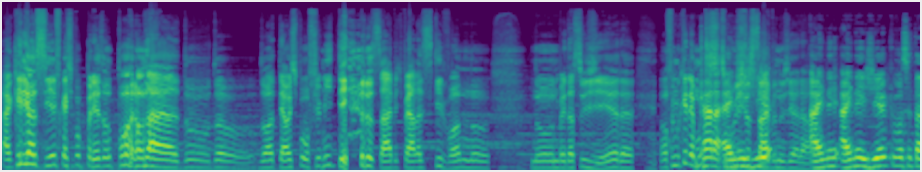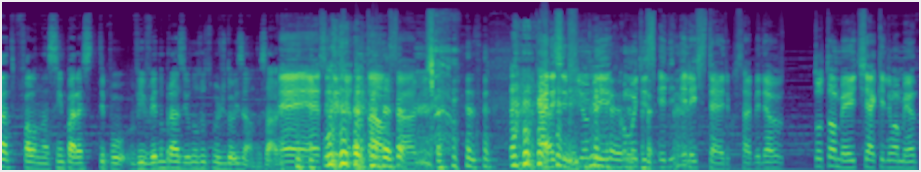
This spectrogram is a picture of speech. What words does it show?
A criancinha fica, tipo, presa no porão da, do, do, do hotel, tipo, o filme inteiro, sabe? Tipo, ela se esquivando no, no, no, meio da sujeira. É um filme que ele é muito Cara, sujo, energia, sabe, no geral. A, a, energia que você tá falando assim parece, tipo, viver no Brasil nos últimos dois anos, sabe? É, essa energia total, sabe? Cara, esse filme, como eu disse, ele, ele é histérico, sabe? Ele é totalmente aquele momento.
